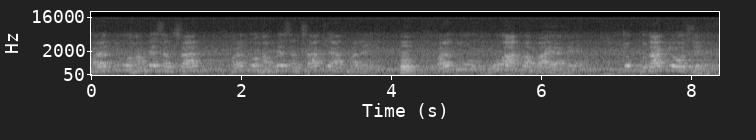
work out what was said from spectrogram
परंतु हमने संसार परंतु हमने संसार की आत्मा नहीं। हम्म, परंतु वो आत्मा पाया है जो खुदा की ओर से है।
